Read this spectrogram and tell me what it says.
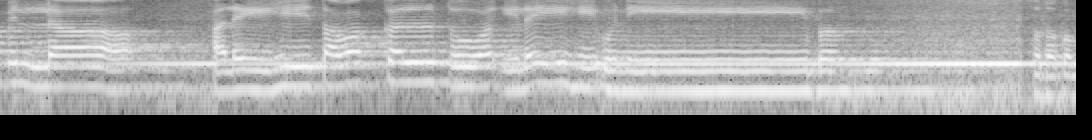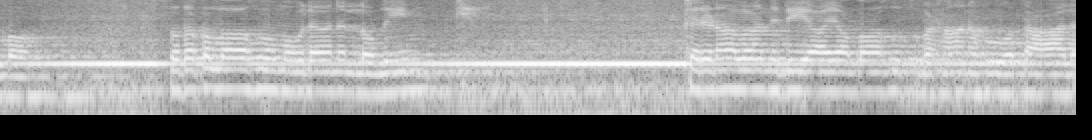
بالله عليه توكلت وإليه أنيب صدق الله صدق الله مولانا العظيم കരുണാവാനിധിയായ അള്ളാഹു സുബഹാനഹു വതആല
